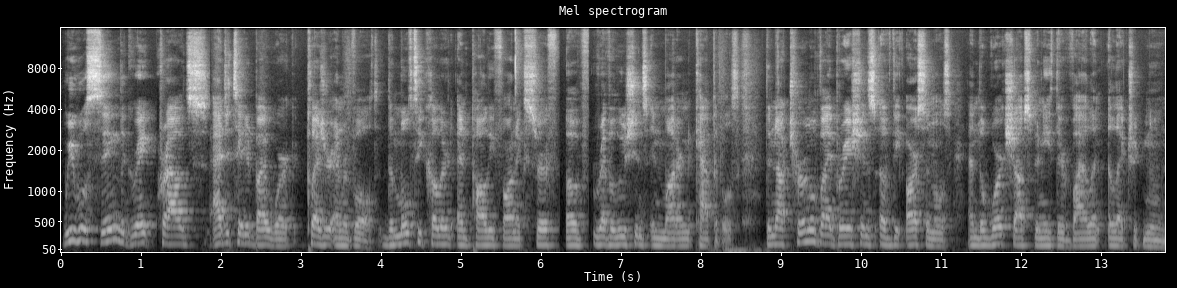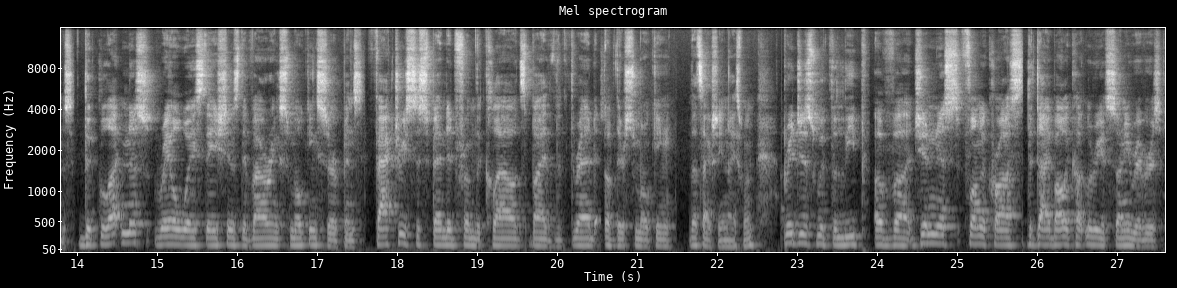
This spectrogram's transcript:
We will sing the great crowds agitated by work, pleasure, and revolt, the multicolored and polyphonic surf of revolutions in modern capitals, the nocturnal vibrations of the arsenals and the workshops beneath their violent electric moons, the gluttonous railway stations devouring smoking serpents, factories suspended from the clouds by the thread of their smoking. That's actually a nice one. Bridges with the leap of uh, gymnasts flung across the diabolic cutlery of sunny rivers,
